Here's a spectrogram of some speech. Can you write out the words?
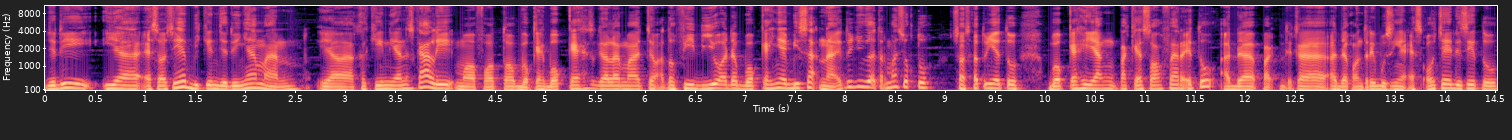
Jadi ya SoC-nya bikin jadi nyaman, ya kekinian sekali. Mau foto bokeh-bokeh segala macam atau video ada bokehnya bisa. Nah itu juga termasuk tuh salah satunya tuh bokeh yang pakai software itu ada ada kontribusinya SoC di situ.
